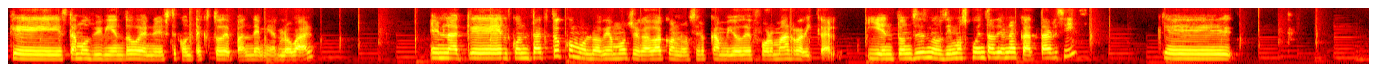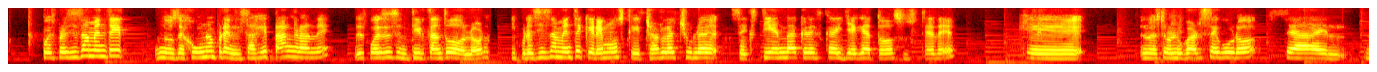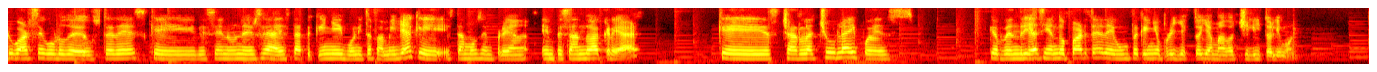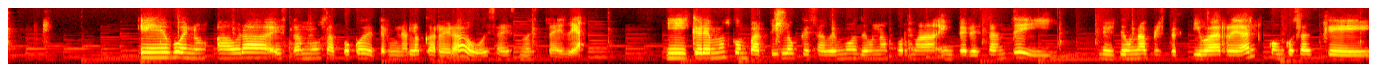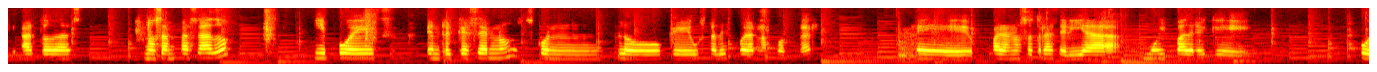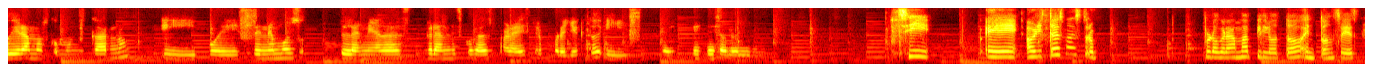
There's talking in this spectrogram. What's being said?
que estamos viviendo en este contexto de pandemia global, en la que el contacto como lo habíamos llegado a conocer cambió de forma radical y entonces nos dimos cuenta de una catarsis que pues precisamente nos dejó un aprendizaje tan grande después de sentir tanto dolor y precisamente queremos que Charla Chula se extienda, crezca y llegue a todos ustedes, que nuestro lugar seguro sea el lugar seguro de ustedes que deseen unirse a esta pequeña y bonita familia que estamos empezando a crear, que es Charla Chula y pues que vendría siendo parte de un pequeño proyecto llamado Chilito Limón. Eh, bueno, ahora estamos a poco de terminar la carrera o esa es nuestra idea. Y queremos compartir lo que sabemos de una forma interesante y desde una perspectiva real, con cosas que a todas nos han pasado y pues enriquecernos con lo que ustedes puedan aportar. Eh, para nosotras sería muy padre que pudiéramos comunicarnos y pues tenemos planeadas grandes cosas para este proyecto y pues, este es solo el Sí, eh, ahorita es nuestro programa piloto, entonces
